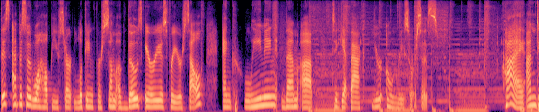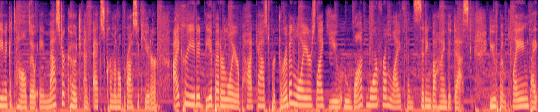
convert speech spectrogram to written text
This episode will help you start looking for some of those areas for yourself and cleaning them up to get back your own resources. Hi, I'm Dina Cataldo, a master coach and ex criminal prosecutor. I created Be a Better Lawyer podcast for driven lawyers like you who want more from life than sitting behind a desk. You've been playing by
